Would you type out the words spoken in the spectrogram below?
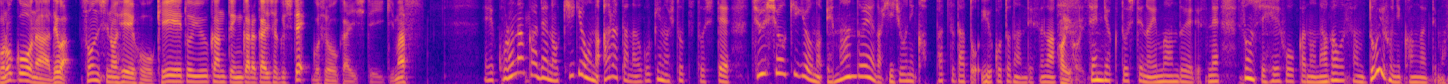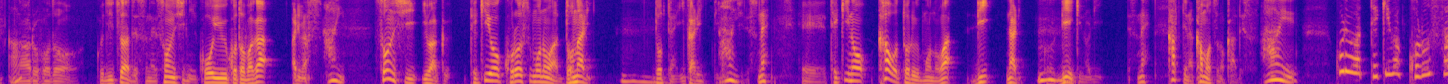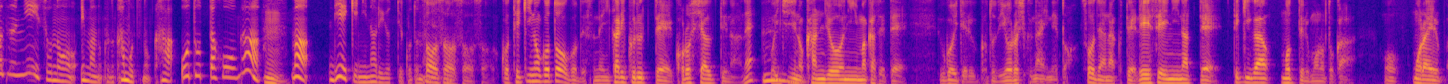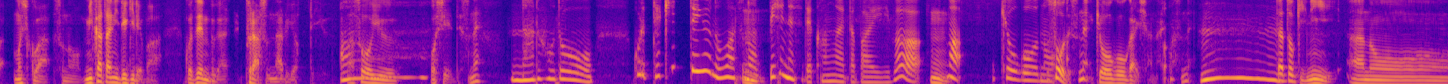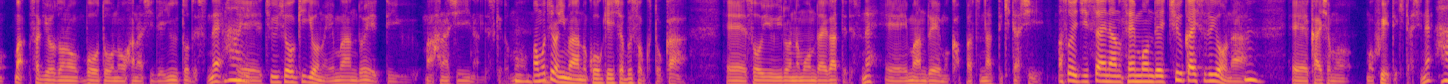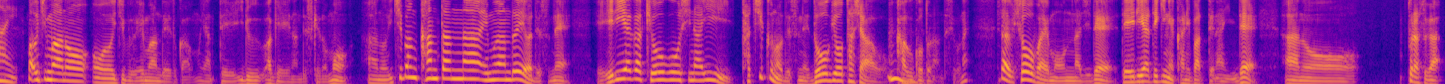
このコーナーでは、孫子の兵法経営という観点から解釈してご紹介していきます。えーコロナ禍での企業の新たな動きの一つとして中小企業の M&A が非常に活発だということなんですが、はいはい戦略としての M&A ですね孫子兵法家の長尾さんどういうふうに考えてますか？なるほど。これ実はですね、孫子にこういう言葉があります。はい孫子曰く、敵を殺す者は怒鳴り。怒ってのは怒りっていう感じですね。えー敵の貨を取る者は利なり。利益の利ですね。貨っていうのは貨物の貨です。はいこれは敵は殺さずにその今のこの貨物の貨を取った方が、うん。まあ利益になるよっていうことなんですか？そうそうそうそう。こう敵のことをこうですね、怒り狂って殺しちゃうっていうのはね、うんもう一時の感情に任せて動いてることでよろしくないねと。そうじゃなくて、冷静になって、敵が持ってるものとかをもらえれば、もしくはその味方にできれば、これ全部がプラスになるよっていう、まあ、そういう教えですね。なるほどこれ敵っていうのはそのうんビジネスで考えた場合は、うんまあ競合のそうですね。競合会社になりますね。うーんった時に、あのーまあ、先ほどの冒頭のお話で言うとですね、はい。えー中小企業の M&A っていう、まあ、話なんですけども、うん。まあ、もちろん今、あの、後継者不足とか、えーそういういろんな問題があってですね、えー M&A も活発になってきたし、まあ、そういう実際のあの、専門で仲介するような、うん。えー会社ももう増えてきたしね。はい。まあ、うちもあの、お一部 M&A とかもやっているわけなんですけども、あの、一番簡単な M&A はですね、エリアが競合しない他地区のですね、同業他社を買うことなんですよね。そしたら商売も同じで、で、エリア的にはカニバってないんで、あのープラスが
